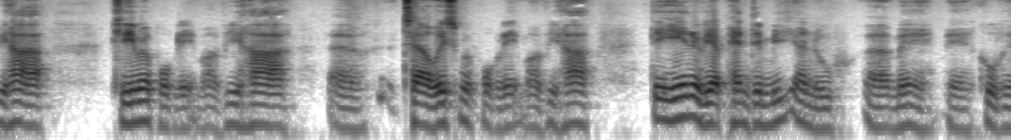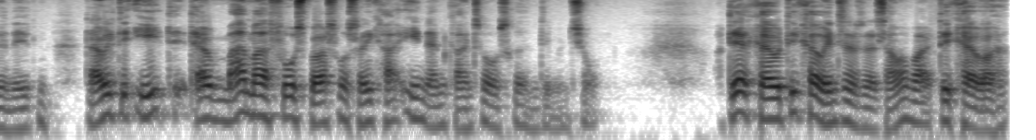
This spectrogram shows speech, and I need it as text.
Vi har klimaproblemer, vi har øh, terrorismeproblemer, vi har det ene, vi har pandemier nu øh, med, med covid-19. Der er jo ikke det ene, der er jo meget, meget få spørgsmål, som ikke har en eller anden grænseoverskridende dimension. Og det kræver, det kræver internationalt samarbejde, det kræver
